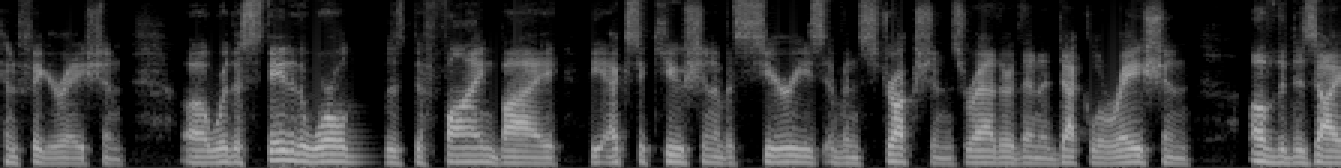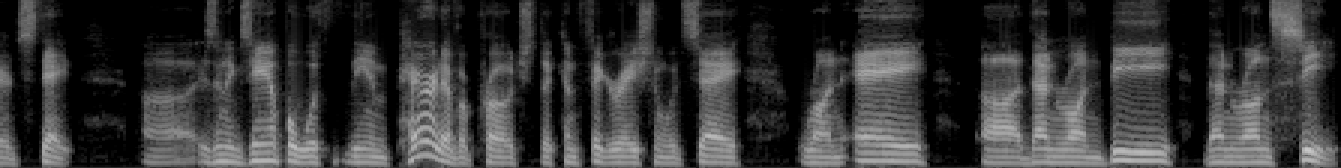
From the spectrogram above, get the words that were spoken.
configuration uh, where the state of the world is defined by the execution of a series of instructions rather than a declaration of the desired state. Uh, as an example, with the imperative approach, the configuration would say run A, uh, then run B, then run C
